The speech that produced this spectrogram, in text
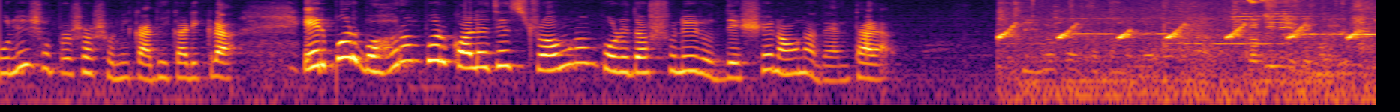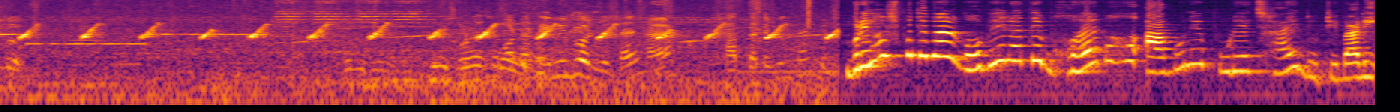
পুলিশ ও প্রশাসনিক আধিকারিকরা। এরপর বহরমপুর কলেজের স্ট্রং রুম পরিদর্শনের উদ্দেশ্যে রওনা দেন তারা। বৃহস্পতিবার গভীর রাতে ভয়াবহ আগুনে পুড়ে ছাই দুটি বাড়ি।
